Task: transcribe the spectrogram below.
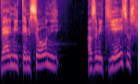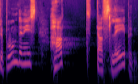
wer mit dem Sohn also mit Jesus verbunden ist, hat das Leben.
